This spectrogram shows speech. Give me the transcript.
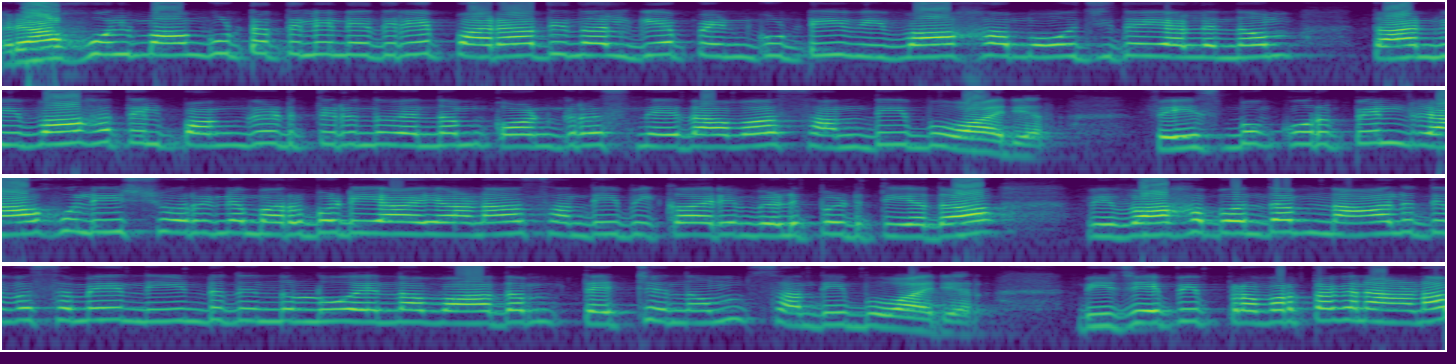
രാഹുൽ മാങ്കൂട്ടത്തിലിനെതിരെ പരാതി നൽകിയ പെൺകുട്ടി വിവാഹമോചിതയല്ലെന്നും താൻ വിവാഹത്തിൽ പങ്കെടുത്തിരുന്നുവെന്നും കോൺഗ്രസ് നേതാവ് സന്ദീപ് വാര്യർ. ഫേസ്ബുക്ക് കുറിപ്പിൽ രാഹുൽ ഈശ്വറിന് മറുപടിയായാണ് സന്ദീപ് ഇക്കാര്യം വെളിപ്പെടുത്തിയത്. വിവാഹബന്ധം നാല് ദിവസമേ നീണ്ടുനിന്നുള്ളൂ എന്ന വാദം തെറ്റെന്നും സന്ദീപ് വാര്യർ. ബി പ്രവർത്തകനാണ്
